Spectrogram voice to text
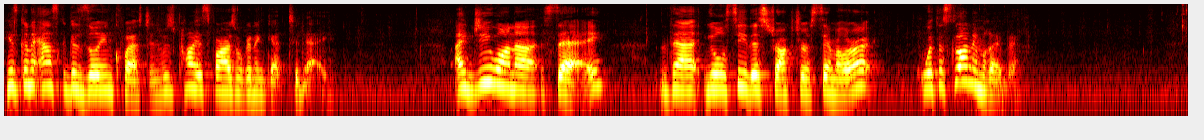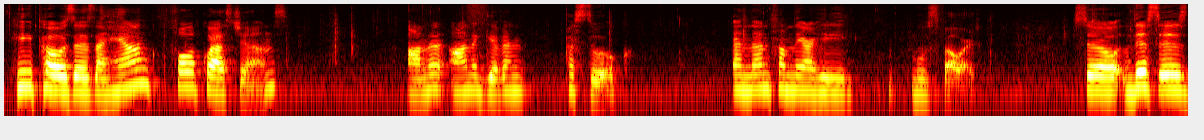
he's going to ask a gazillion questions, which is probably as far as we're going to get today. I do want to say that you'll see this structure similar with the Slonim Rebbe. He poses a handful of questions on a, on a given pasuk, and then from there he moves forward. So this is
